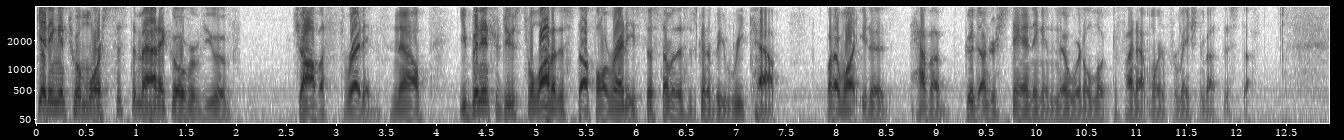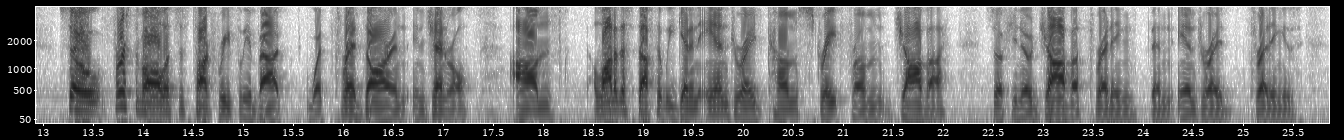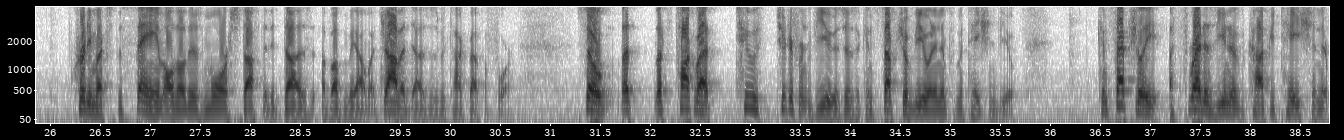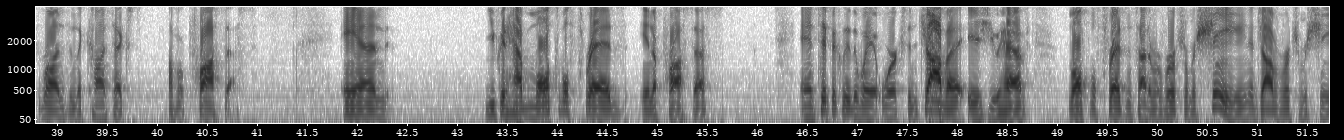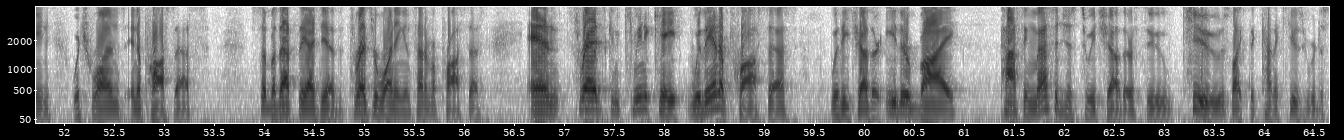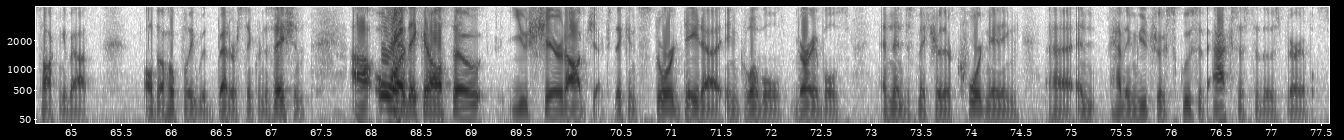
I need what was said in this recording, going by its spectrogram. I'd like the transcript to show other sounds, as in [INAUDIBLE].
getting into a more systematic overview of Java threading. Now, you've been introduced to a lot of this stuff already, so some of this is going to be recap, but I want you to have a good understanding and know where to look to find out more information about this stuff. So first of all, let's just talk briefly about what threads are in, in general. Um, a lot of the stuff that we get in Android comes straight from Java. So if you know Java threading, then Android threading is pretty much the same, although there's more stuff that it does above and beyond what Java does, as we talked about before. So let, us talk about two, two different views. There's a conceptual view and an implementation view. Conceptually, a thread is a unit of computation that runs in the context of a process. And you can have multiple threads in a process. And typically the way it works in Java is you have multiple threads inside of a virtual machine, a Java virtual machine, which runs in a process. So, but that's the idea. The threads are running inside of a process. And threads can communicate within a process with each other either by passing messages to each other through queues, like the kind of queues we were just talking about, although hopefully with better synchronization. Uh, or they can also use shared objects. They can store data in global variables and then just make sure they're coordinating uh, and having mutually exclusive access to those variables.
